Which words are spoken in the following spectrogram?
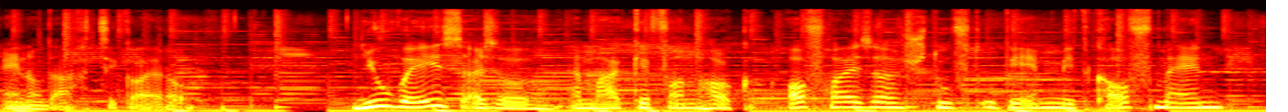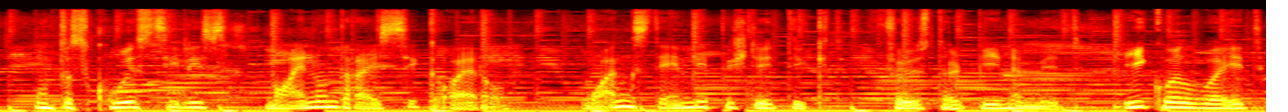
81 Euro. New Ways, also eine Marke von Haug Aufhäuser, stuft UBM mit Kaufen ein und das Kursziel ist 39 Euro. Morgan Stanley bestätigt Föstalpine mit Equal Weight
